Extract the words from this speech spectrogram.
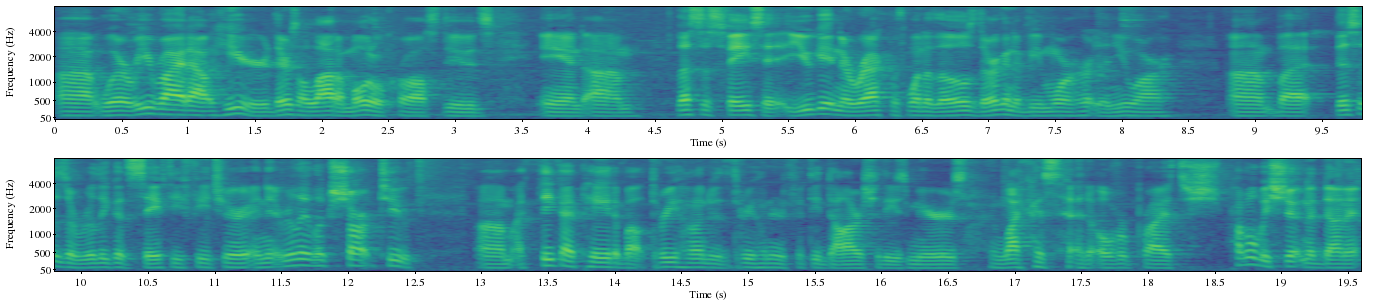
uh, where we ride out here, there's a lot of motocross dudes. And um, let's just face it, you get in a wreck with one of those, they're going to be more hurt than you are. Um, but this is a really good safety feature and it really looks sharp too. Um, I think I paid about 300 to $350 for these mirrors. And like I said, overpriced. Probably shouldn't have done it.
